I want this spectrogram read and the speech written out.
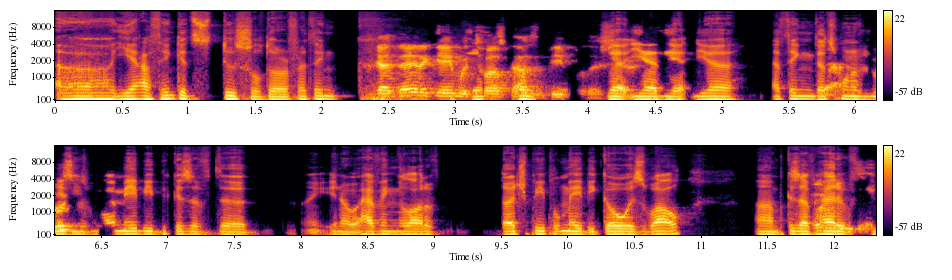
uh yeah I think it's Dusseldorf. I think yeah they had a game with twelve thousand people this yeah year. yeah yeah yeah. I think that's Yeah, one of the reasons why maybe because of the uh, you know having a lot of Dutch people maybe go as well. Um, because I've had a few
